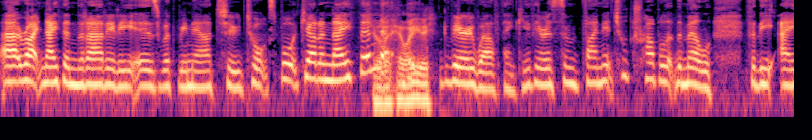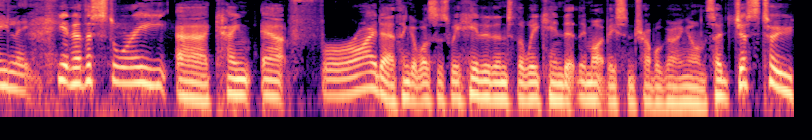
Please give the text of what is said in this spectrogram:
Uh, right, Nathan Rarere is with me now to talk sport. Kia ora, Nathan. Kia ora, how are you? Very well, thank you. There is some financial trouble at the mill for the A League. Yeah, now this story uh, came out Friday, I think it was, as we headed into the weekend that there might be some trouble going on. So just to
